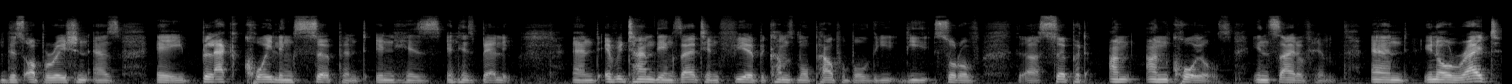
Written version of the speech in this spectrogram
this operation as a black coiling serpent in his in his belly. And every time the anxiety and fear becomes more palpable the the sort of uh, serpent un- uncoils inside of him. And you know right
